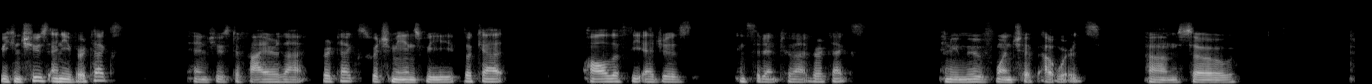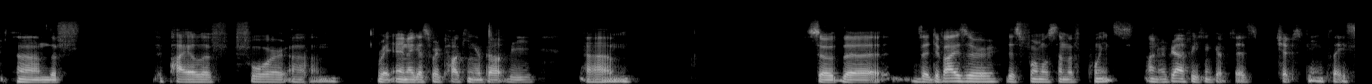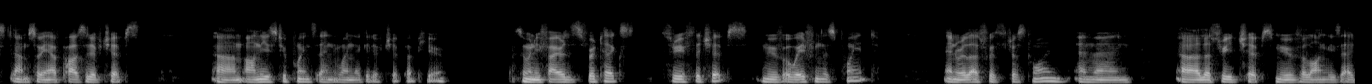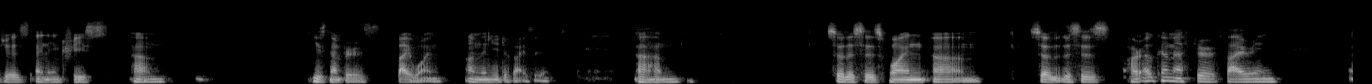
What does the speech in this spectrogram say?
we can choose any vertex and choose to fire that vertex, which means we look at all of the edges incident to that vertex and we move one chip outwards. Um, so um, the, the pile of four, um, right, and I guess we're talking about the um, so the, the divisor, this formal sum of points on our graph, we think of as chips being placed. Um, so we have positive chips um, on these two points and one negative chip up here. So when you fire this vertex, three of the chips move away from this point and we're left with just one. And then uh, the three chips move along these edges and increase um, these numbers by one on the new divisor. Um, so this is one um, so this is our outcome after firing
